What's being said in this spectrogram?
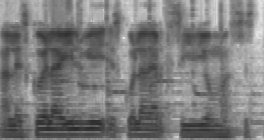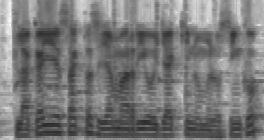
a la escuela Ilvi, Escuela de Artes y Idiomas. La calle exacta se llama Río Yaqui número 5.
